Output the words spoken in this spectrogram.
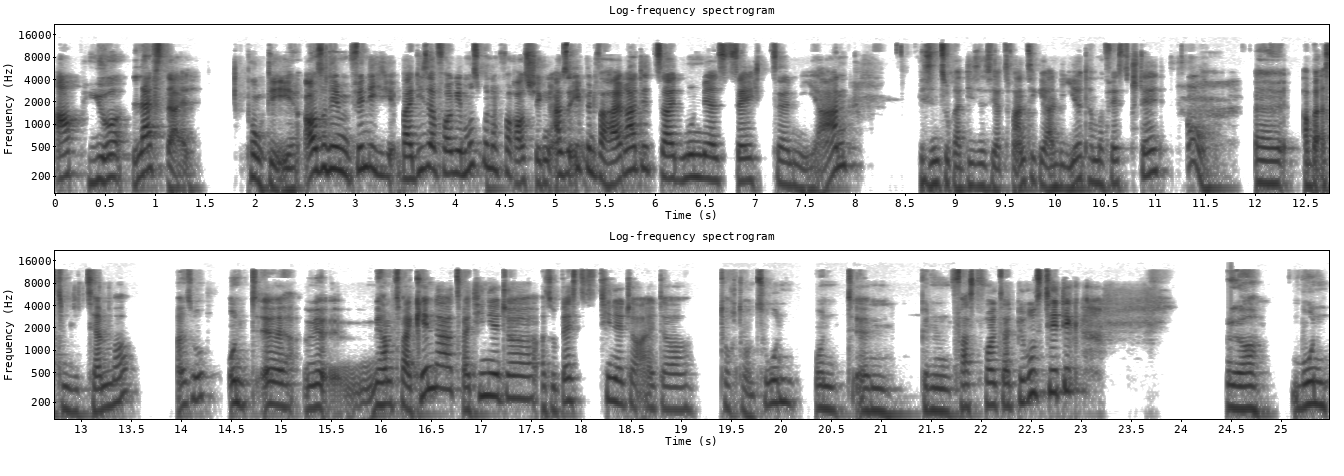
Up Your Lifestyle. .de. Außerdem finde ich, bei dieser Folge muss man noch vorausschicken. Also ich bin verheiratet seit nunmehr 16 Jahren. Wir sind sogar dieses Jahr 20 Jahre alliiert, haben wir festgestellt. Oh, Äh, aber erst im Dezember. Also. Und äh, wir, wir haben zwei Kinder, zwei Teenager, also bestes Teenageralter, Tochter und Sohn. Und ähm, bin fast Vollzeit berufstätig. Ja, wohne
